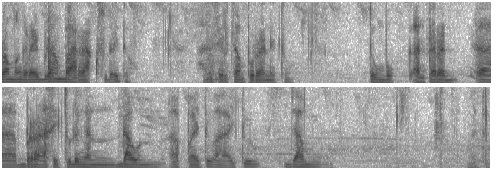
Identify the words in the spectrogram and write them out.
orang Manggarai bilang barak sudah itu. Hasil campuran itu. Tumbuk antara eh, beras itu dengan daun apa itu, ah, itu jamu. Itu.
